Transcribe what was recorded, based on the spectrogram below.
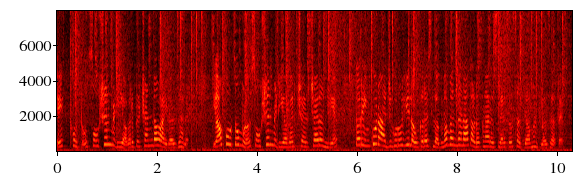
एक फोटो सोशल मीडियावर प्रचंड व्हायरल झालाय. या फोटोमुळे सोशल मीडियावर चर्चा रंगली आहे. तर रिंकू राजगुरू ही लवकरच लग्न बंधनात अडकणार असल्याचं सध्या म्हटलं जात आहे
